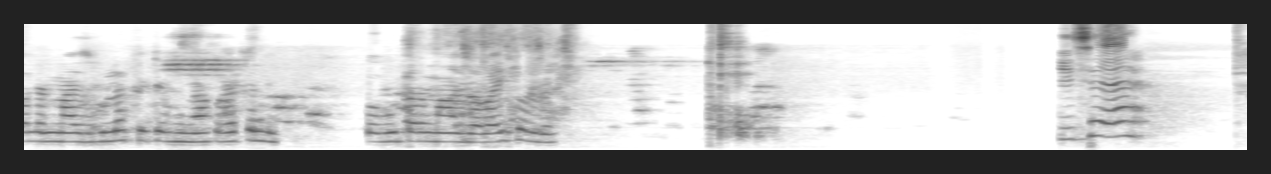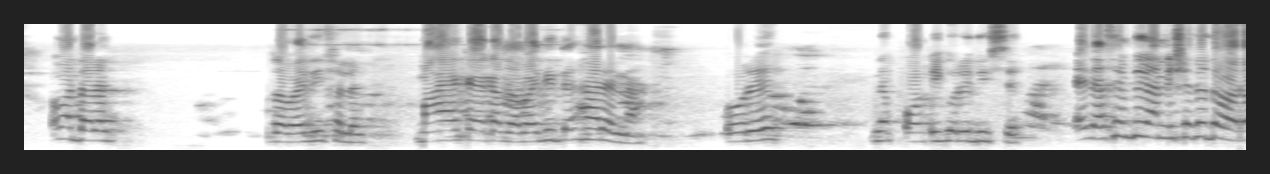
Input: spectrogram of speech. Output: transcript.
তলের মাছগুলো কেটে ভুনা করে ফেলি। কবুতর মাছ জবাই করবে। কিসে? আমার দাঁড়ান। জবাই দিয়ে ফেলেন। মা একা একা জবাই দিতে হারে না। ওরে, না পটি করে দিছে। এই দেখেন তুই আনির সাথে ধর।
